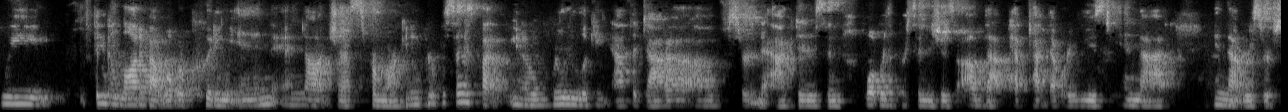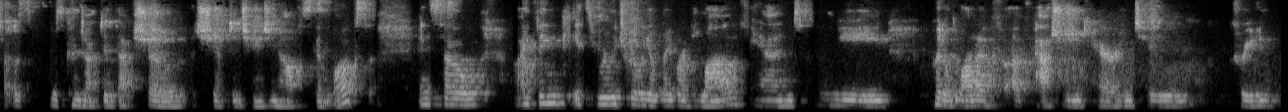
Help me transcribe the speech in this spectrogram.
we think a lot about what we're putting in and not just for marketing purposes but you know really looking at the data of certain actives and what were the percentages of that peptide that were used in that in that research that was was conducted that showed a shift and change in how the skin looks. And so I think it's really truly a labor of love and we put a lot of, of passion and care into creating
